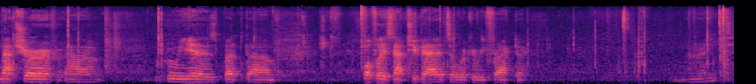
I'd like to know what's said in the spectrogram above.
Not sure uh, who he is, but um, hopefully it's not too bad. It's a rookie refractor. Alright.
